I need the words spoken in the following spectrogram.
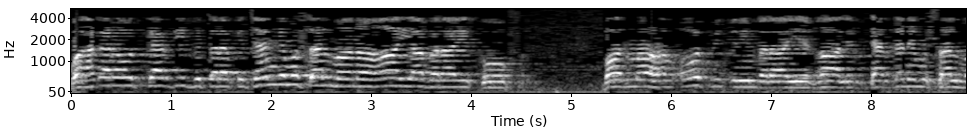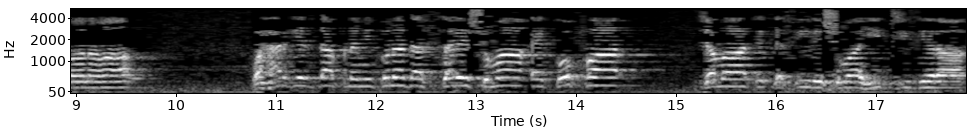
و اگر عود کردید به طرف جنگ مسلمان یا برای کفر بعد ما هم اوت می‌کنیم برای غالب کردن مسلمان ها و هرگز دفن نمی کند از سر شما ای کفار. جماعت کثیر شما هیچ چیزی را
